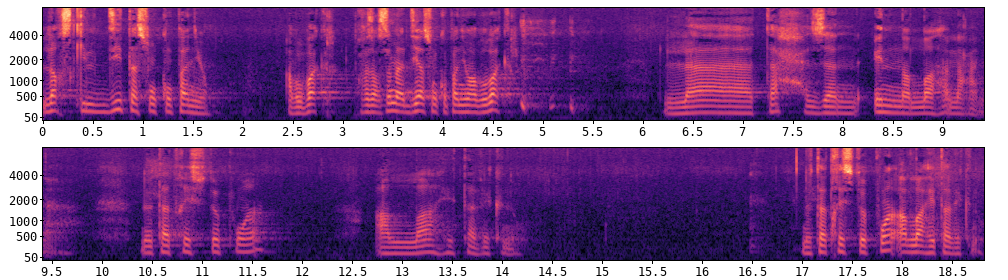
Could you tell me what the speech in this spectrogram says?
lorsqu'il dit à son compagnon, Abu Bakr, le professeur sallam a dit à son compagnon Abu Bakr, La tahzan inna Allah ma'ana. Ne t'attriste point, Allah est avec nous. Ne t'attriste point, Allah est avec nous.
